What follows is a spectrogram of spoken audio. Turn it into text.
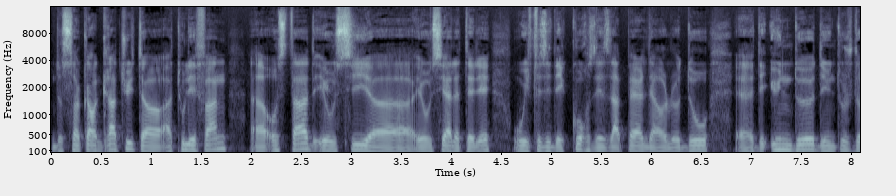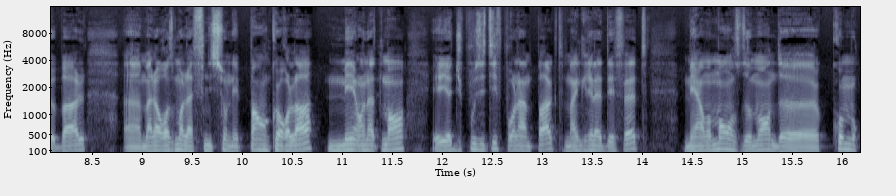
de soccer gratuite à, à tous les fans euh, au stade et aussi, euh, et aussi à la télé, où il faisait des courses, des appels derrière le dos, euh, des 1-2, des une touche de balle. Euh, malheureusement, la finition n'est pas encore là, mais honnêtement, il y a du positif pour l'impact malgré la défaite. Mais à un moment, on se demande euh, comment-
